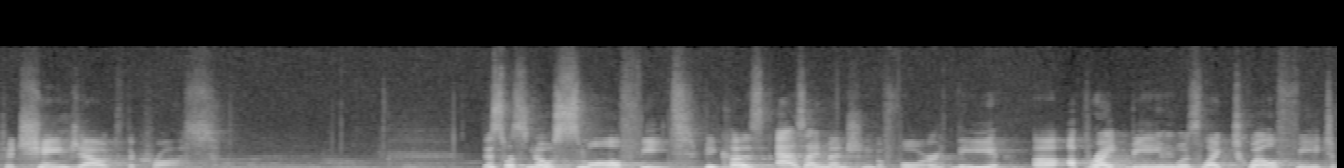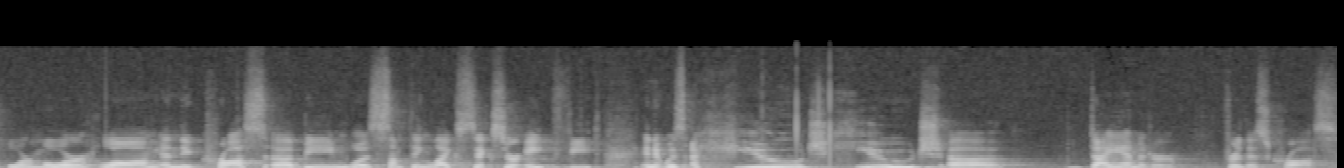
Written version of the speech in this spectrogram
to change out the cross. This was no small feat because, as I mentioned before, the uh, upright beam was like 12 feet or more long, and the cross uh, beam was something like six or eight feet, and it was a huge, huge uh, diameter for this cross.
